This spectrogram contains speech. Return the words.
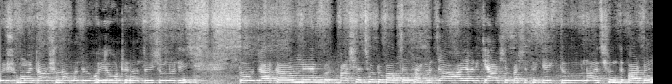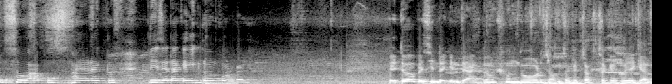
ওই সময়টা আসলে আমাদের হয়ে ওঠে না দুইজনেরই। তো যার কারণে বাসায় ছোট বাচ্চা থাকলে যা হয় আর কি, আশেপাশে থেকে একটু নয়েজ শুনতে পারবেন। সো আপু, ভাইয়ারা একটু প্লিজ এটাকে ইগনোর করবেন। এই তো বেসিনটা কিন্তু একদম সুন্দর ঝকঝকে চকচকে হয়ে গেল।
